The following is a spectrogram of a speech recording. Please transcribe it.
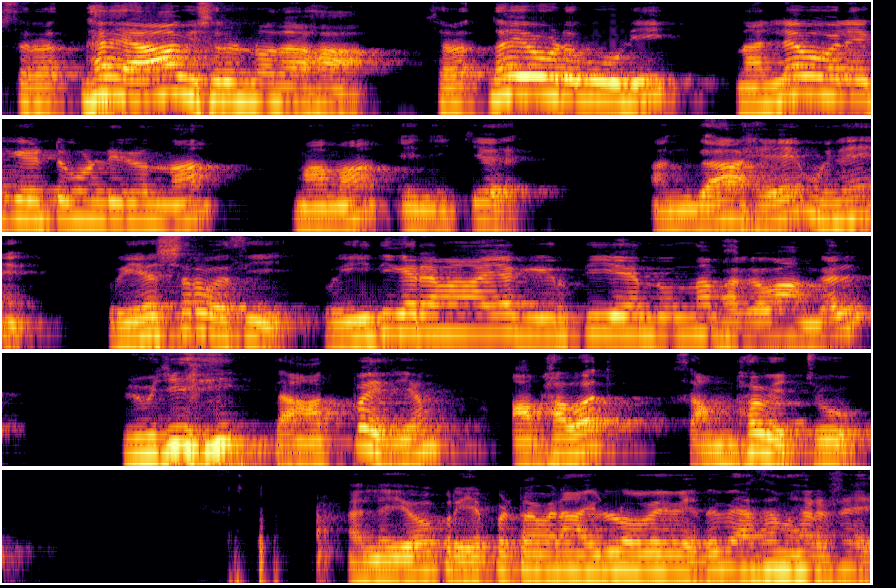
ശ്രദ്ധയാ വിശൃണ്വത ശ്രദ്ധയോടുകൂടി നല്ലപോലെ കേട്ടുകൊണ്ടിരുന്ന മമ എനിക്ക് അങ്കാഹേ മുനെ പ്രിയശ്രവസി പ്രീതികരമായ കീർത്തിയേന്തുന്ന ഭഗവാങ്കൽ രുചി താത്പര്യം അഭവത് സംഭവിച്ചു. അല്ലയോ പ്രിയപ്പെട്ടവനായുള്ളവേ വേദവ്യാസ മഹർഷേ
